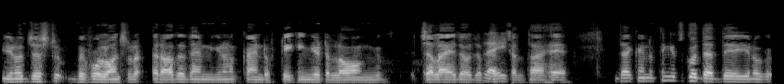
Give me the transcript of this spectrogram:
you know, just before launch rather than, you know, kind of taking it along. Chalaya jao jab right. tak chalta hai. That kind of thing. It's good that they, you know,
